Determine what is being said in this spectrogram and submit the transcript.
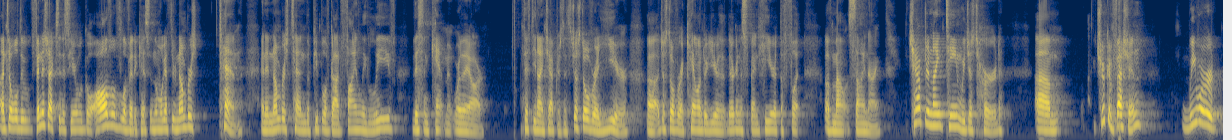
until we'll do finish Exodus here. We'll go all of Leviticus, and then we'll get through Numbers 10. And in Numbers 10, the people of God finally leave this encampment where they are. 59 chapters. It's just over a year, uh, just over a calendar year that they're going to spend here at the foot of Mount Sinai. Chapter 19, we just heard. Um, true confession, we were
